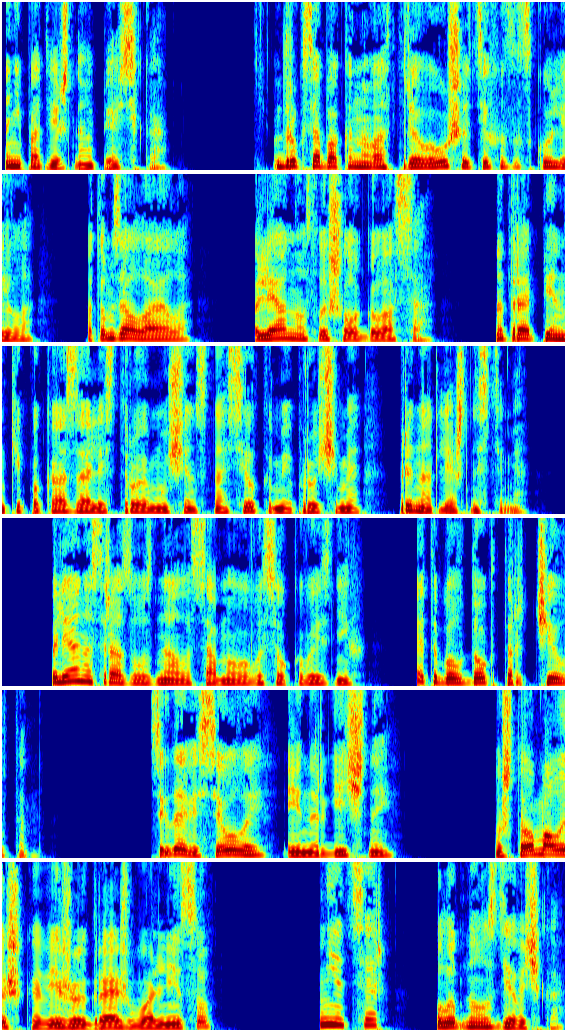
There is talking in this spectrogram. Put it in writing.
на неподвижного песика. Вдруг собака навострила уши и тихо заскулила, потом залаяла. Полиана услышала голоса. На тропинке показались трое мужчин с носилками и прочими принадлежностями. Полиана сразу узнала самого высокого из них. Это был доктор Чилтон. Всегда веселый и энергичный. «Ну что, малышка, вижу, играешь в больницу?» «Нет, сэр», — улыбнулась девочка.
